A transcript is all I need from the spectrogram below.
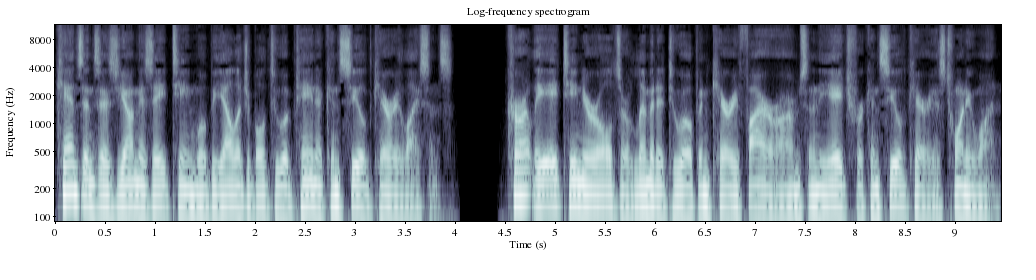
Kansans as young as 18 will be eligible to obtain a concealed carry license. Currently 18 year olds are limited to open carry firearms and the age for concealed carry is 21.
